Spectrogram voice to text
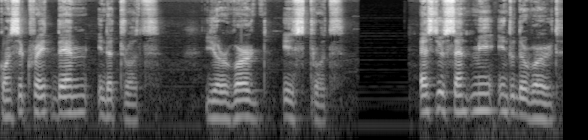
Consecrate them in the truth. Your word is truth. As you sent me into the world,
